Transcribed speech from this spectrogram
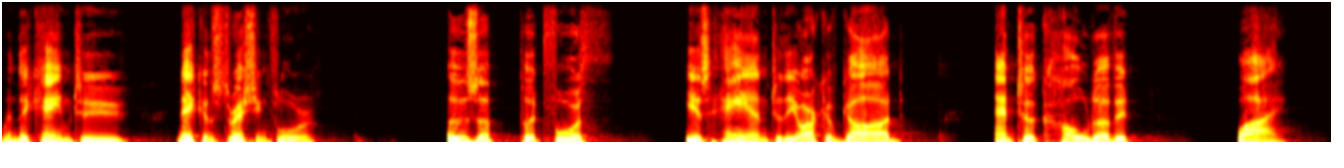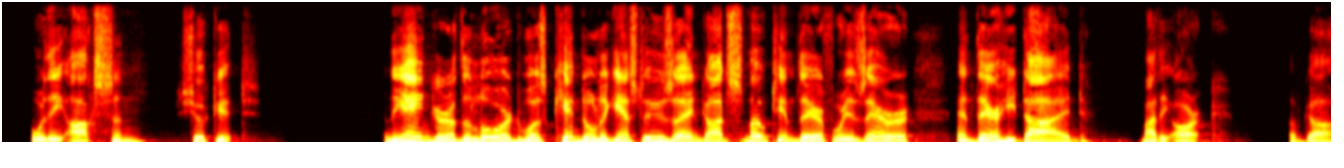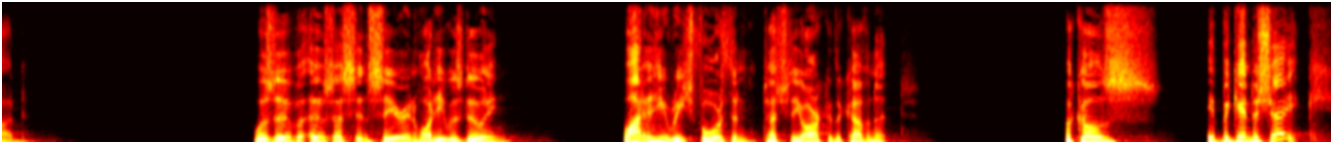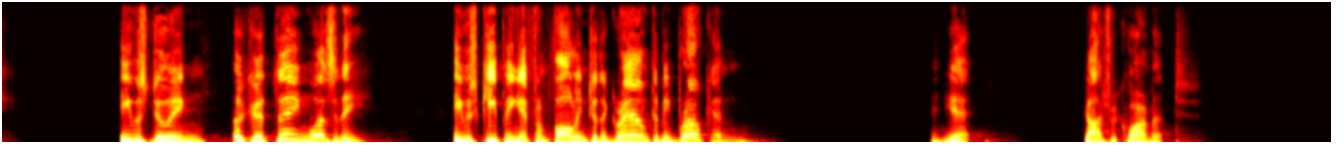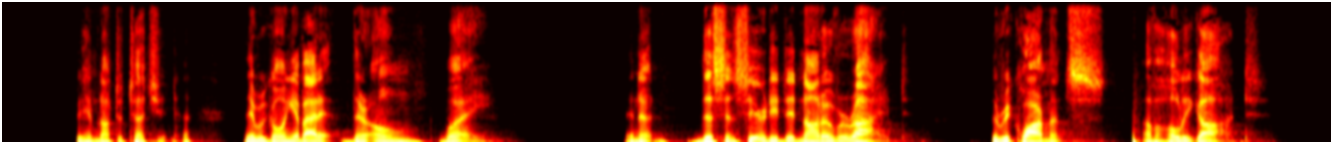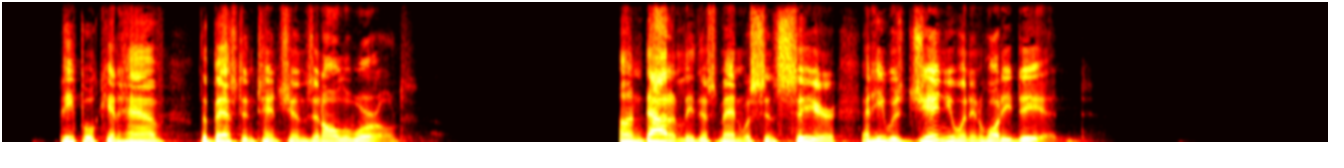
When they came to Nachon's threshing floor, Uzzah put forth his hand to the ark of God and took hold of it. Why? For the oxen shook it. And the anger of the Lord was kindled against Uzzah, and God smote him there for his error, and there he died by the ark of God. Was Uzzah sincere in what he was doing? Why did he reach forth and touch the ark of the covenant? Because it began to shake. He was doing a good thing, wasn't he? He was keeping it from falling to the ground to be broken. And yet, God's requirement for him not to touch it. They were going about it their own way. And that, the sincerity did not override the requirements of a holy God. People can have the best intentions in all the world. Undoubtedly, this man was sincere and he was genuine in what he did.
